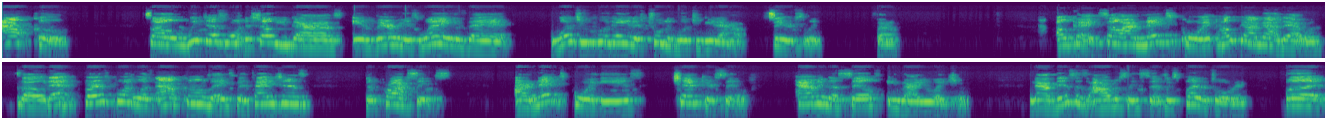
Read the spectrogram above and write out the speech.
outcome so we just want to show you guys in various ways that what you put in is truly what you get out seriously so Okay, so our next point, hope y'all got that one. So that first point was outcomes and expectations, the process. Our next point is check yourself, having a self evaluation. Now, this is obviously self explanatory, but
